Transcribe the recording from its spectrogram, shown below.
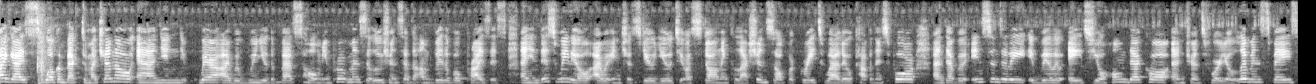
Hi guys, welcome back to my channel and in where I will bring you the best home improvement solutions at the unbeatable prices. And in this video, I will introduce you to a stunning collections of a great value cabinet pull and that will instantly evaluate your home decor and transfer your living space.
